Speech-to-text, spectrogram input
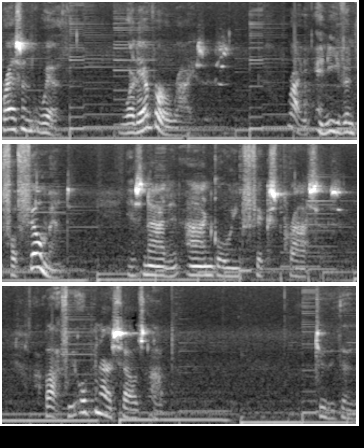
present with whatever arises. Right, and even fulfillment is not an ongoing fixed process. But if we open ourselves up to the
